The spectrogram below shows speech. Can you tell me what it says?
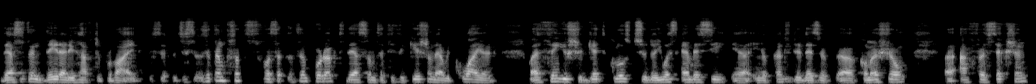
there are certain data you have to provide. Certain for certain products, there are some certification that are required. But I think you should get close to the U.S. embassy uh, in your country. There's a uh, commercial uh, section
